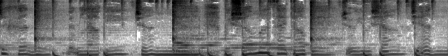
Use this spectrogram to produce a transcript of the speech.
只和你能聊一整夜，为什么才道别就又想见面？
